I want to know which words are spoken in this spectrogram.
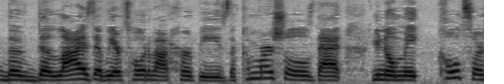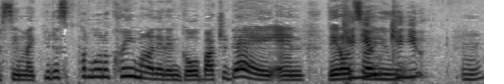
the the lies that we are told about herpes, the commercials that you know make cold sores seem like you just put a little cream on it and go about your day, and they don't Can tell you, you. can you mm-hmm.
